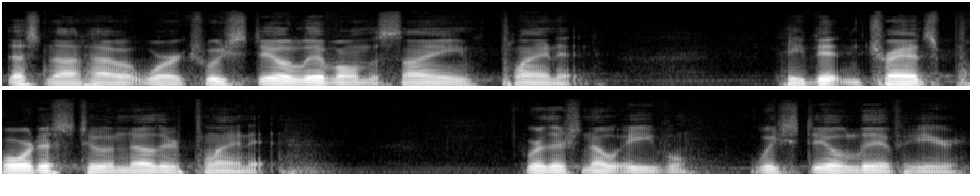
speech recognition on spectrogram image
that's not how it works. We still live on the same planet. He didn't transport us to another planet where there's no evil. We still live here.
